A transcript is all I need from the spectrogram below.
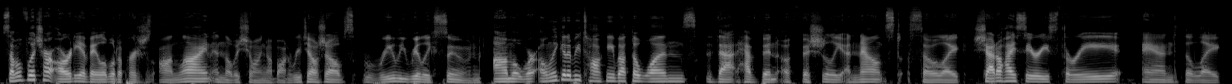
some of which are already available to purchase online and they'll be showing up on retail shelves really, really soon. Um, we're only going to be talking about the ones that have been officially announced. So, like Shadow High Series 3 and the like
